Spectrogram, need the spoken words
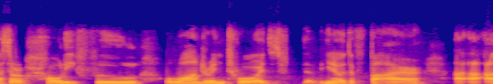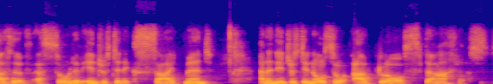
a sort of holy fool, wandering towards you know the fire uh, out of a sort of interest in excitement and an interest in also outlaw status.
